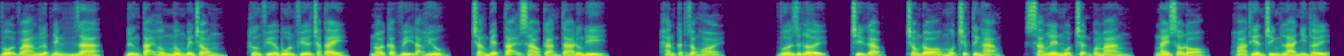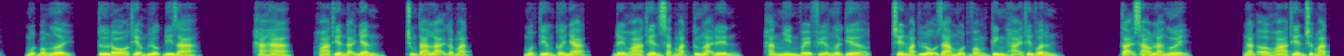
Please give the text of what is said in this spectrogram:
vội vàng lướt nhanh ra, đứng tại hồng mông bên trong, hướng phía bốn phía chắp tay, nói các vị đạo hữu, chẳng biết tại sao cản ta đường đi. Hắn cất giọng hỏi. Vừa dứt lời, chỉ gặp trong đó một chiếc tinh hạm sáng lên một trận quan mang, ngay sau đó, hoa thiên chính là nhìn thấy, một bóng người, từ đó thiểm lược đi ra. Ha ha, hoa thiên đại nhân, chúng ta lại gặp mặt. Một tiếng cười nhạt, để hoa thiên sắc mặt cứng lại đến, hắn nhìn về phía người kia, trên mặt lộ ra một vòng kinh hãi thiên vân. Tại sao là ngươi? Ngăn ở hoa thiên trước mặt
